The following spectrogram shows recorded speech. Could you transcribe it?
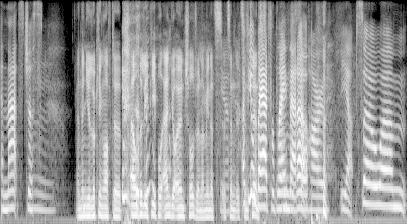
and that's just. Mm. And then you're looking after elderly people and your own children. I mean, it's it's an, it's I feel intense. bad for bringing Life that is up. so hard. Yeah. So, um,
